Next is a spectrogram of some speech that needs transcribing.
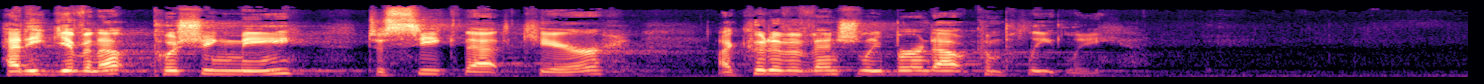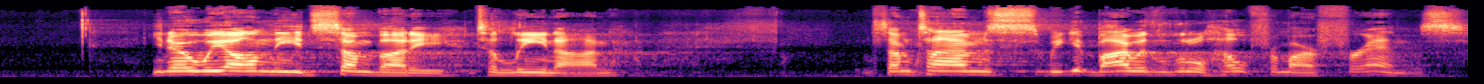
Had he given up pushing me to seek that care, I could have eventually burned out completely. You know, we all need somebody to lean on. Sometimes we get by with a little help from our friends.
